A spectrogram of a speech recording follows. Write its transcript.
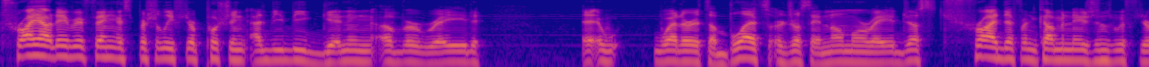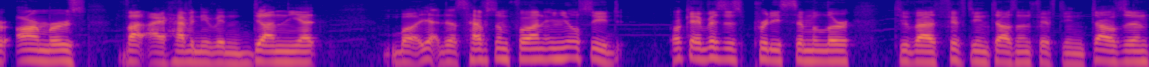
try out everything, especially if you're pushing at the beginning of a raid. Eh, whether it's a blitz or just a normal raid, just try different combinations with your armors that I haven't even done yet. But yeah, just have some fun and you'll see. Okay, this is pretty similar to that 15,000, 15,000.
